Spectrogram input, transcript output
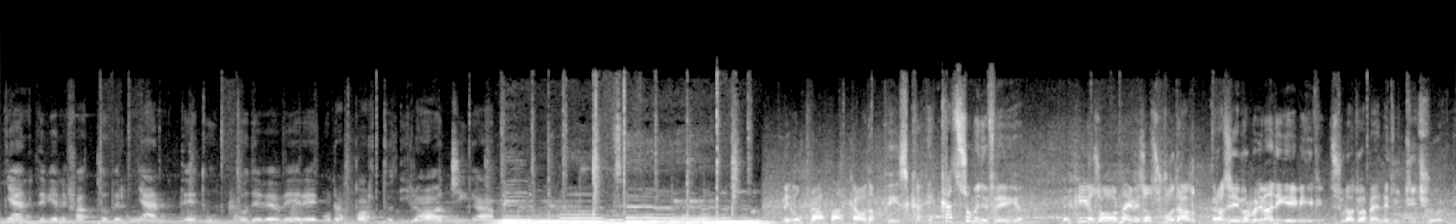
niente viene fatto per niente, tutto deve avere un rapporto di logica. Mi compro la barca, vado a pesca. Che cazzo me ne frega? Perché io so, ormai mi sono svuotato. Però se le problematiche che sulla tua pelle tutti i giorni,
